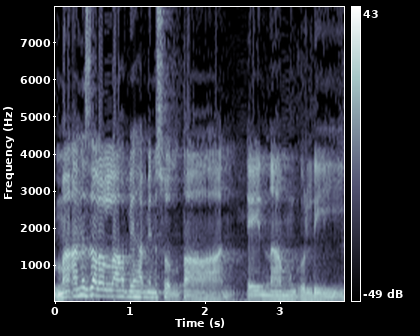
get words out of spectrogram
মা আনজাল আল্লাহ বেহামিন সুলতান। এই নামগুলি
